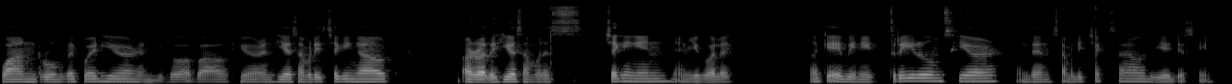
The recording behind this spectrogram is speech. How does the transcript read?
one room required here and you go about here and here somebody is checking out or rather here someone is checking in and you go like okay we need three rooms here and then somebody checks out we just need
